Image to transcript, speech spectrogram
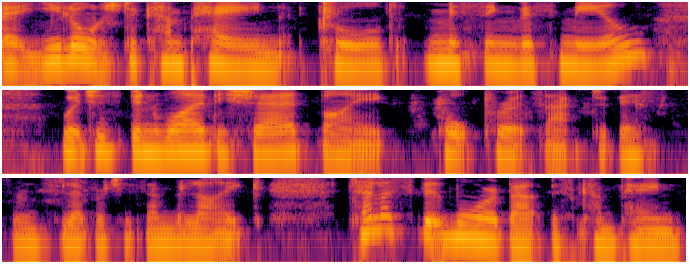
uh, you launched a campaign called Missing This Meal, which has been widely shared by corporates, activists, and celebrities and the like. Tell us a bit more about this campaign.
